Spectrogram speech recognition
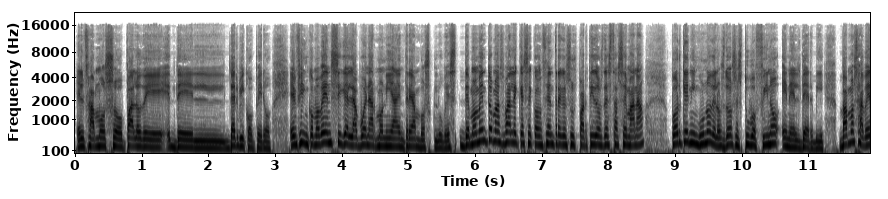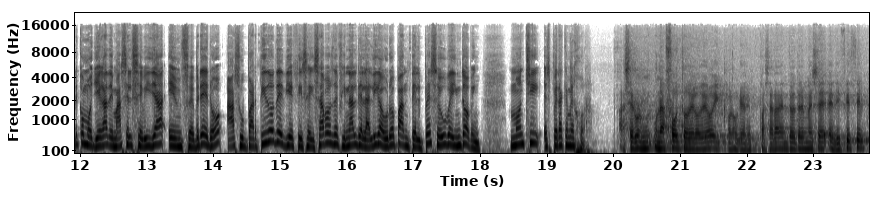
el famoso palo del derbi copero. En fin, como ven, sigue la buena armonía entre ambos clubes. De momento más vale que se concentren en sus partidos de esta semana porque ninguno de los dos estuvo fino en el derby. Vamos a ver cómo llega además el Sevilla en febrero a su partido de 16 avos de final de la Liga Europa ante el PSV Eindhoven. Espera que mejor. Hacer una foto de lo de hoy con lo que pasará dentro de tres meses es difícil.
